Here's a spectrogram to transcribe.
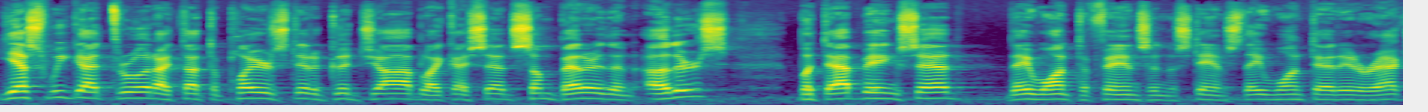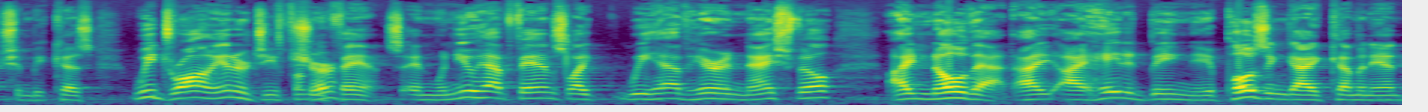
yes, we got through it. I thought the players did a good job. Like I said, some better than others. But that being said, they want the fans in the stands. They want that interaction because we draw energy from sure. the fans. And when you have fans like we have here in Nashville, I know that. I, I hated being the opposing guy coming in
